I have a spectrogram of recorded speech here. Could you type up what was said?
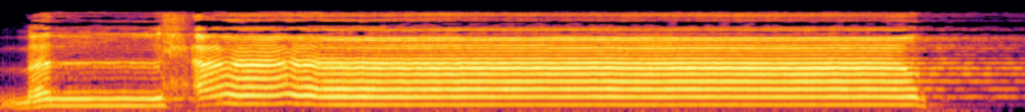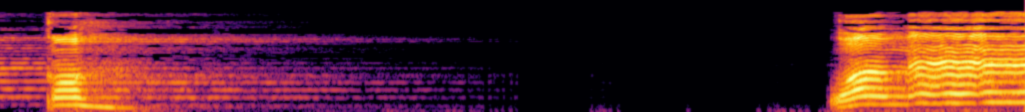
ما الحاقة؟ وما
